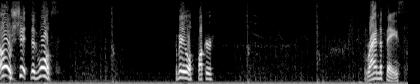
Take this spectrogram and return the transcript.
oh shit, there's wolves. Come here, you little fucker. Right in the face.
